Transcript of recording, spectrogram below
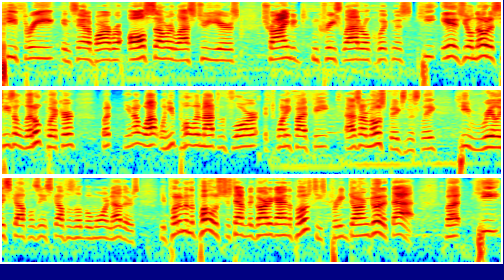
P3 in Santa Barbara all summer, the last two years, trying to increase lateral quickness. He is. You'll notice he's a little quicker, but you know what? When you pull him out to the floor at 25 feet, as are most bigs in this league, he really scuffles and he scuffles a little bit more than others. You put him in the post, just having to guard a guy in the post, he's pretty darn good at that. But he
